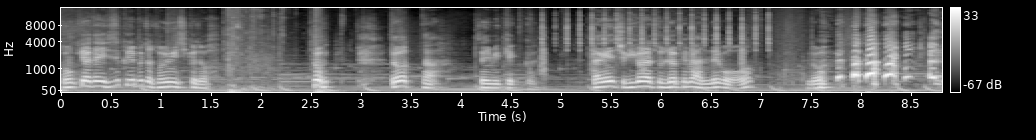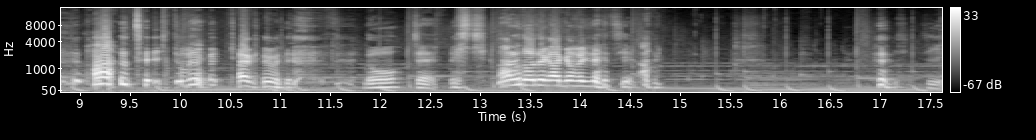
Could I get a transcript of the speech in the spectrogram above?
도쿄 호텔 히스크리프트 조용히 시켜줘 좋, 좋다 재밌겠군 당연히 죽이거나 두드려패면 안되고 너 바로 제 두분의 가금을 노제 바로 너네 가금을 내지 아. 이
